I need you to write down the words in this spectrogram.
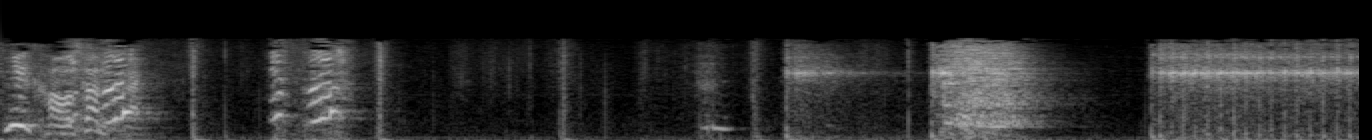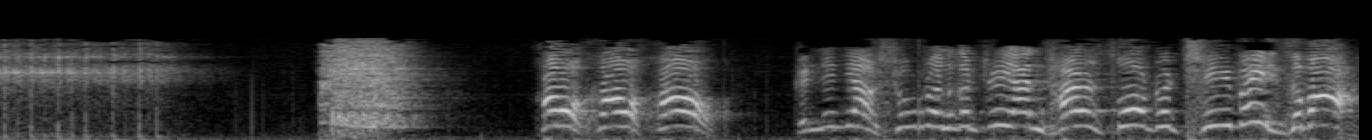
你看我敢不敢？你死！好，好，好，跟着娘守着那个纸烟摊坐着吃一辈子吧。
